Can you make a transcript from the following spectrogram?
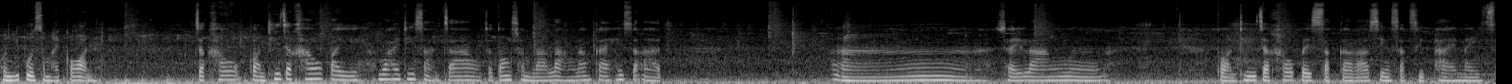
คนญี่ปุ่นสมัยก่อน จะเข้าก่อนที่จะเข้าไปไหว้ที่ศาลเจ้า จะต้องชำระล้างร่างกายให้สะอาดอ่าใช้ล้างมือ ก่อนที่จะเข้าไปสักการะสิ่งศักดิ์สิทธิ์ภายในศ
